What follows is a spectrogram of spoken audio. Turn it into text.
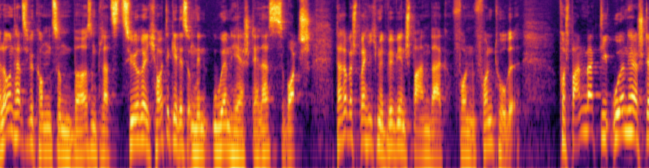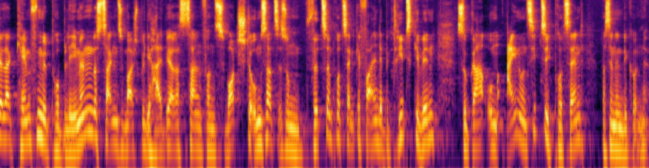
Hallo und herzlich willkommen zum Börsenplatz Zürich. Heute geht es um den Uhrenhersteller Swatch. Darüber spreche ich mit Vivian Spanenberg von von Tobel. Frau Spanenberg, die Uhrenhersteller kämpfen mit Problemen. Das zeigen zum Beispiel die Halbjahreszahlen von Swatch. Der Umsatz ist um 14 Prozent gefallen, der Betriebsgewinn sogar um 71 Prozent. Was sind denn die Gründe?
